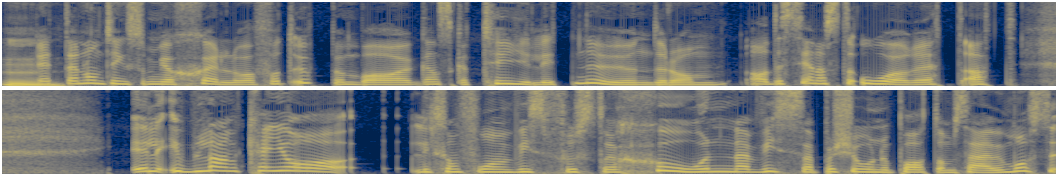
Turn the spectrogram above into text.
Mm. Detta är någonting som jag själv har fått uppenbara ganska tydligt nu under de, ja, det senaste året. Att, eller ibland kan jag liksom få en viss frustration när vissa personer pratar om så här, vi måste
